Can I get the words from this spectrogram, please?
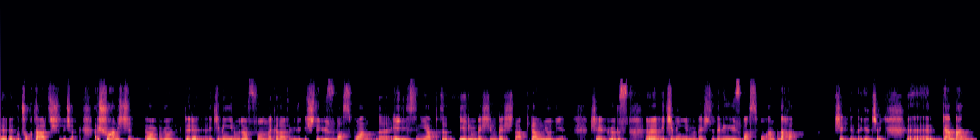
E, bu çok tartışılacak. Yani şu an için öngördükleri 2024 sonuna kadar işte 100 bas puan 50'sini e, yaptı. 25-25 daha planlıyor diye şey yapıyoruz. 2025'te e, de bir 100 bas puan daha şeklinde gelecek. Ee, yani ben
